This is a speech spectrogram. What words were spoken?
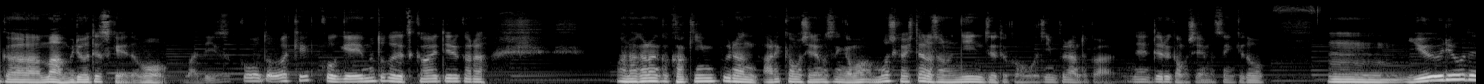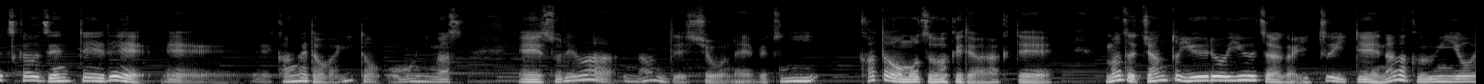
が、まあ無料ですけれども、まあディスコードは結構ゲームとかで使われているから、まあ、なかなか課金プランあれかもしれませんが、まあ、もしかしたらその人数とか法人プランとかね、出るかもしれませんけど、うん、有料で使う前提で、えー、考えた方がいいと思います。えー、それは何でしょうね。別に肩を持つわけではなくて、まずちゃんと有料ユーザーがいついて長く運用、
